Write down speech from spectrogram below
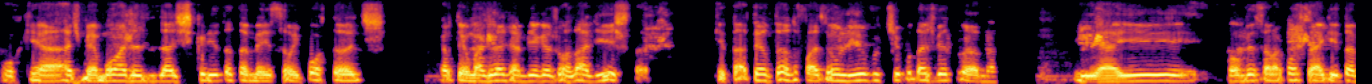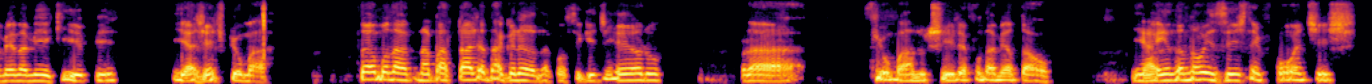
porque as memórias da escrita também são importantes. Eu tenho uma grande amiga jornalista que está tentando fazer um livro tipo das Vetranas. E aí, vamos ver se ela consegue ir também na minha equipe e a gente filmar. Estamos na, na batalha da grana, conseguir dinheiro para filmar no Chile é fundamental. E ainda não existem fontes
